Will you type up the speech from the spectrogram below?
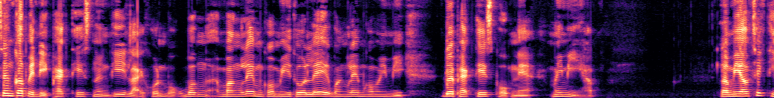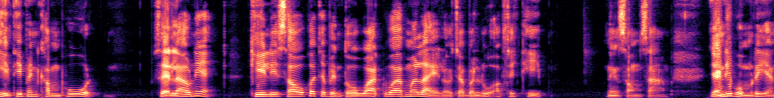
ซึ่งก็เป็นอีก practice หนึ่งที่หลายคนบอกบางบางเล่มก็มีตัวเลข บางเล่มก็ไม่มีด้วย practice ผมเนี่ยไม่มีครับ เรามี Objective ที่เป็นคำพูด เสร็จแล้วเนี่ย Key Result ก็จะเป็นตัววัดว่าเมื่อไหร่เราจะบรรลุ Objective 1 2 3 อย่างที่ผมเรียน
